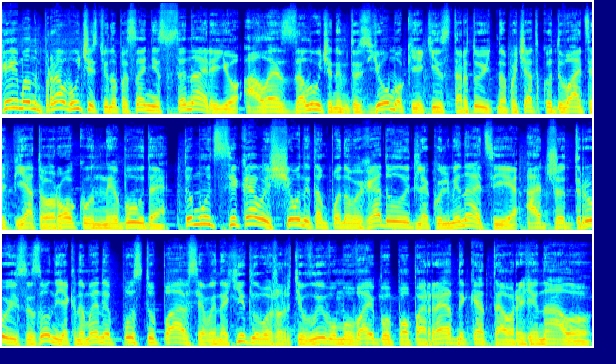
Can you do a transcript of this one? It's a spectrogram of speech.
Гейман брав участь у написанні сценарію, але з залученим до зйомок, які стартують на початку 25-го року, не буде. Тому цікаво, що вони там понавигадували для кульмінації, адже другий сезон, як на мене, поступався винахідливо жартівливому вайбу попередника та оригіналу.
